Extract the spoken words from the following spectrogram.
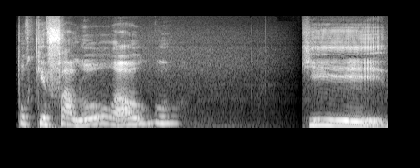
porque falou algo que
